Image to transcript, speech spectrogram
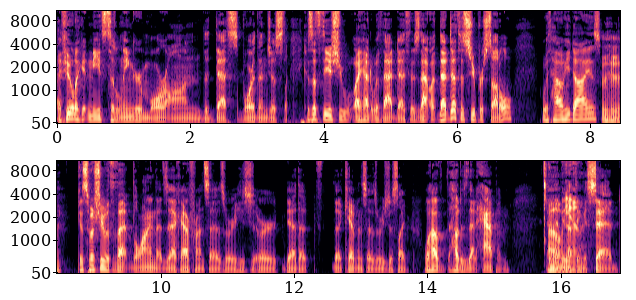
I feel like it needs to linger more on the deaths more than just because that's the issue I had with that death. Is that that death is super subtle with how he dies. Mm-hmm. Especially with that the line that Zac Efron says, where he's or yeah that that Kevin says, where he's just like, well, how how does that happen? And Oh, then yeah. nothing is said,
